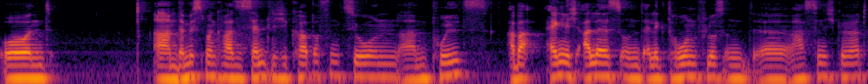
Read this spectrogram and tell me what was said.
und Ähm, da misst man quasi sämtliche Körperfunktionen, ähm, Puls, aber eigentlich alles und Elektronenfluss und äh, hast du nicht gehört.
